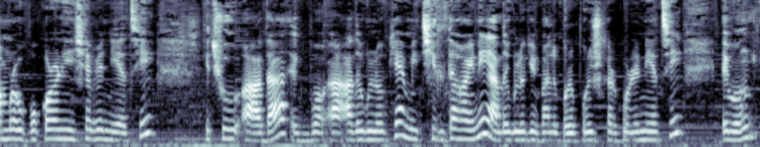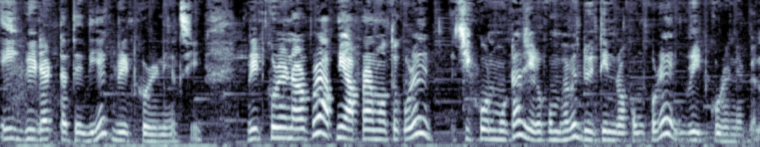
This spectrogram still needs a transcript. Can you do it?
আমরা উপকরণ হিসেবে নিয়েছি কিছু আদা আদাগুলোকে আমি ছিলতে হয়নি আদাগুলোকে ভালো করে পরিষ্কার করে নিয়েছি এবং এই গ্রিডারটাতে দিয়ে গ্রিড করে নিয়েছি। গ্রিড করে নেওয়ার পরে আপনি আপনার মতো করে চিকন মোটা যেরকমভাবে দুই তিন রকম করে গ্রিড করে নেবেন।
